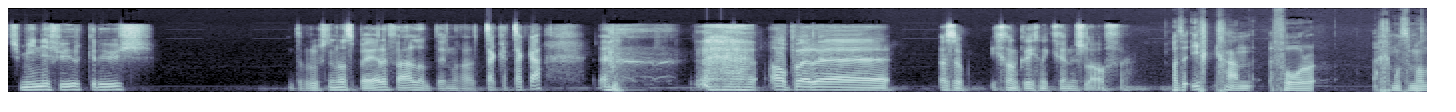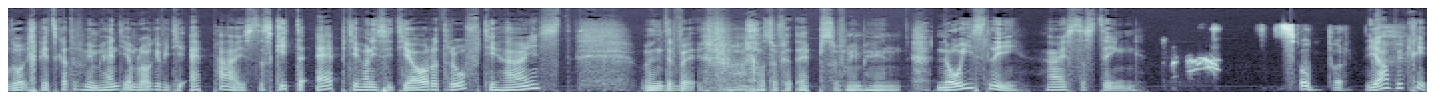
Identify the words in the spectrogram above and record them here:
Schminefeuergeräusch. Und da brauchst du nur noch das Bärenfell und dann kann zacka zacka. Aber äh, also ich kann gleich nicht schlafen. Also ich kann vor, ich muss mal schauen, ich bin jetzt gerade auf meinem Handy am schauen, wie die App heißt. Es gibt eine App, die habe ich seit Jahren drauf, die heißt, ich habe so viele Apps auf meinem Handy. Noisely heißt das Ding. Super. Ja, wirklich.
